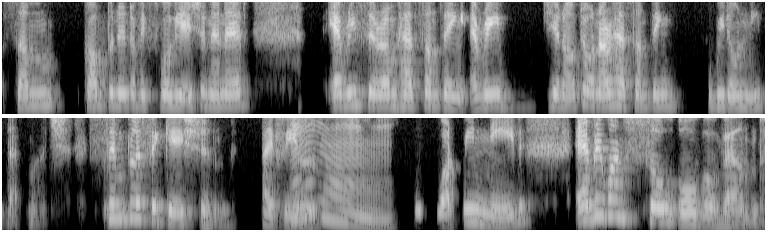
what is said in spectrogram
some component of exfoliation in it. Every serum has something every you know toner has something. We don't need that much. Simplification i feel mm. what we need. Everyone's so overwhelmed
